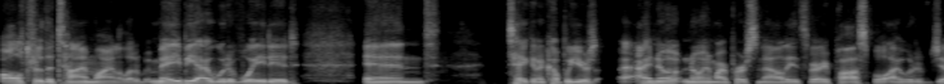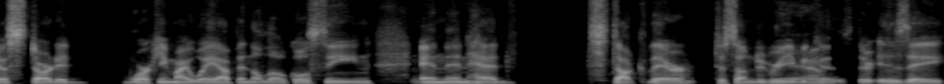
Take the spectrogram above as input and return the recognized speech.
alter the timeline a little bit. Maybe I would have waited and taken a couple years. I I know, knowing my personality, it's very possible I would have just started working my way up in the local scene and then had stuck there to some degree Yeah. because there is a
